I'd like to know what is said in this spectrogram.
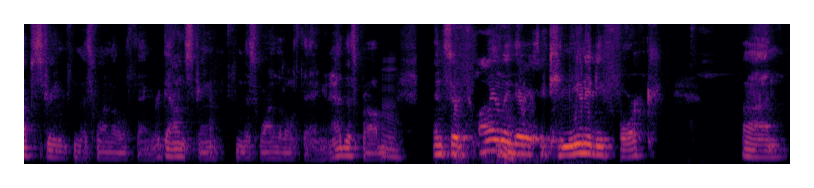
upstream from this one little thing, or downstream from this one little thing, and had this problem. Hmm. And so finally, there was a community fork, um,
